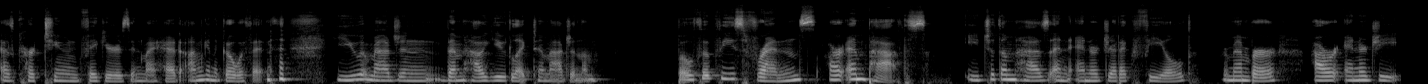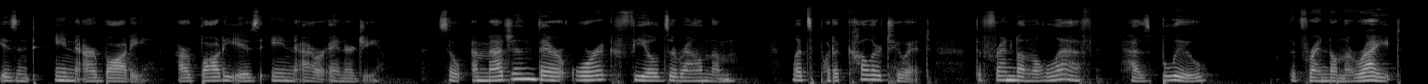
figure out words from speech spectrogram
as cartoon figures in my head. I'm going to go with it. you imagine them how you'd like to imagine them. Both of these friends are empaths. Each of them has an energetic field. Remember, our energy isn't in our body, our body is in our energy. So imagine their auric fields around them. Let's put a color to it. The friend on the left has blue, the friend on the right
